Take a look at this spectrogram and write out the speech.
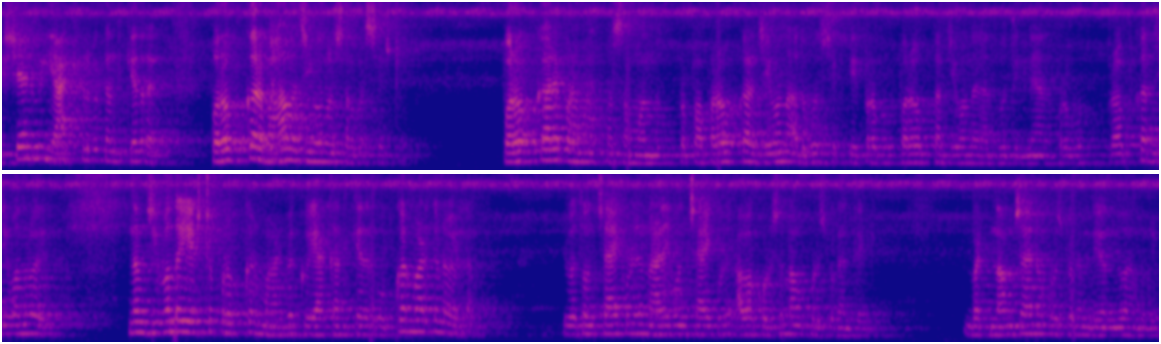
ವಿಷಯ ನಿಮಗೆ ಯಾಕೆ ಹೇಳ್ಬೇಕಂತ ಕೇಳಿದ್ರೆ, ಪರೋಪಕಾರ ಭಾವ ಜೀವನ ಸರ್ವಶ್ರೇಷ್ಠ ಪರೋಪಕಾರೇ ಪರಮಾತ್ಮ ಸಂಬಂಧ, ಪ್ರಪ ಪರೋಪಕಾರ ಜೀವನ, ಅದ್ಭುತ ಶಕ್ತಿ, ಪ್ರಭು ಪರೋಪಕಾರ ಜೀವನದಾಗ ಅದ್ಭುತ ಜ್ಞಾನ, ಪ್ರಭು ಪರೋಪಕಾರ ಜೀವನದೊಳಗೆ ನಮ್ಮ ಜೀವನದಾಗ ಎಷ್ಟು ಪರೋಪಕಾರ ಮಾಡಬೇಕು? ಯಾಕಂತ ಕೇಳಿದ್ರೆ, ಉಪಕಾರ ಮಾಡ್ತೀವಿ ನಾವೆಲ್ಲ ಇವತ್ತೊಂದು ಚಾಯ್ ಕುಡಿದ್ರೆ ನಾಳೆಗೆ ಒಂದು ಚಾಯ್ ಕುಡಿ ಅವಾಗ ಕುಡಿಸೋ, ನಾವು ಕುಡಿಸ್ಬೇಕಂತೇಳಿ. ಬಟ್ ನಮ್ಮ ಚಾಯ್ ನಾವು ಕುಡಿಸ್ಬೇಕಂತ ಎಂದು ಅಂಬಲಿ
